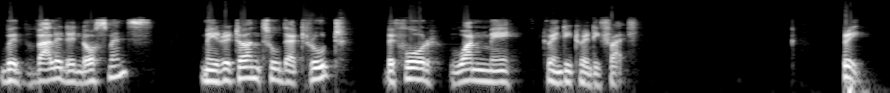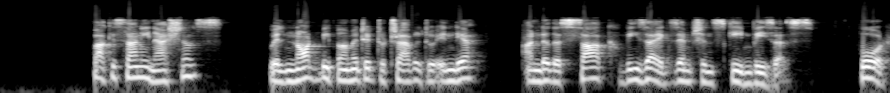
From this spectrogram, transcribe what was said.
with valid endorsements may return through that route before 1 May 2025. 3. Pakistani nationals will not be permitted to travel to India under the SARC visa exemption scheme visas. 4.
